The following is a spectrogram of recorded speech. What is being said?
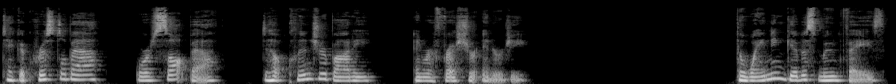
Take a crystal bath or a salt bath to help cleanse your body and refresh your energy. The waning gibbous moon phase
